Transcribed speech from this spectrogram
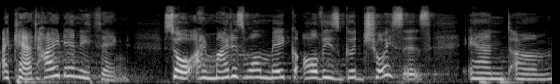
I can't hide anything. So I might as well make all these good choices and, um,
